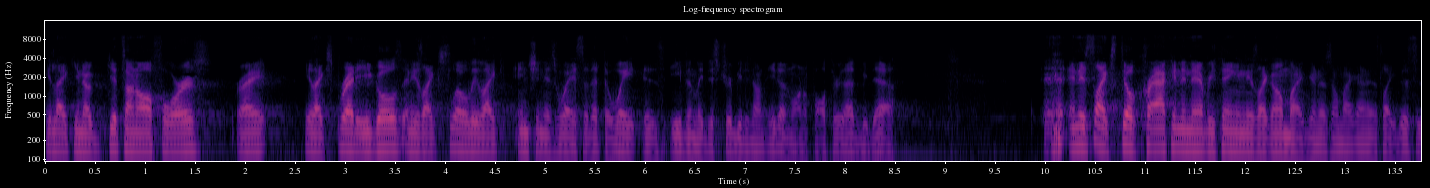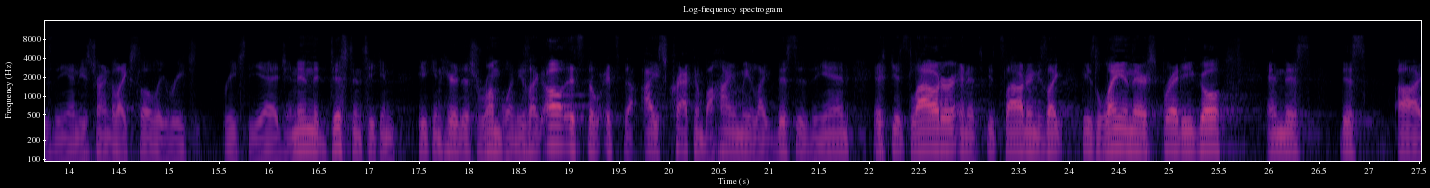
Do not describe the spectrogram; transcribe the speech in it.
He like you know gets on all fours, right? He like spread eagles, and he's like slowly like inching his way so that the weight is evenly distributed on. He doesn't want to fall through. That'd be death. and it's like still cracking and everything and he's like oh my goodness oh my goodness it's like this is the end he's trying to like slowly reach reach the edge. And in the distance he can he can hear this rumbling. He's like oh it's the it's the ice cracking behind me. Like this is the end. It gets louder and it gets louder. And he's like he's laying there spread eagle. And this this uh,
